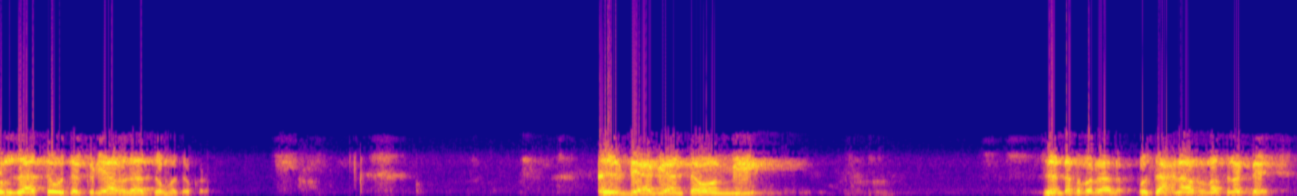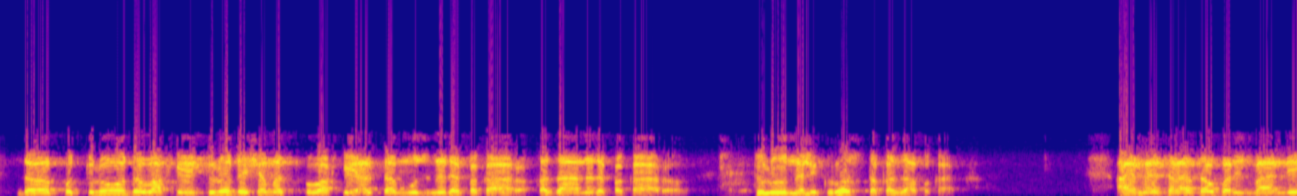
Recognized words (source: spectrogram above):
کوم ذات ته د کړی هغه ذات زه مو د کړو بیا بیا انت و امی زنده خبر رااله په ځحنا په مسلک دی د پتلو د وخت کې تلو د شمس په وخت کې الته موز نه ده پکار قضا نه ده پکار تلو نه لیک روز ته قضا پکار ائمه ثلاثه په نس باندې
